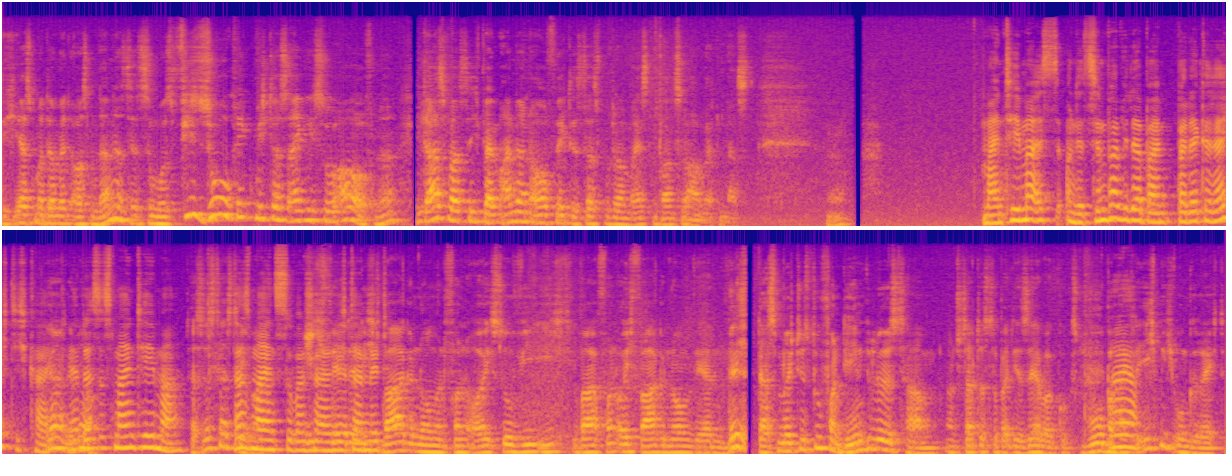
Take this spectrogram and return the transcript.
dich erstmal damit auseinandersetzen musst. Wieso regt mich das eigentlich so auf? Ne? Das, was dich beim anderen aufregt, ist das, wo du am meisten dran zu arbeiten hast. Ja. Mein Thema ist, und jetzt sind wir wieder bei, bei der Gerechtigkeit. Ja, genau. ja, das ist mein Thema. Das ist das, das Thema. meinst du wahrscheinlich ich werde damit. nicht wahrgenommen von euch, so wie ich war, von euch wahrgenommen werden will. Das möchtest du von denen gelöst haben, anstatt dass du bei dir selber guckst. Wo behandle naja. ich mich ungerecht?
